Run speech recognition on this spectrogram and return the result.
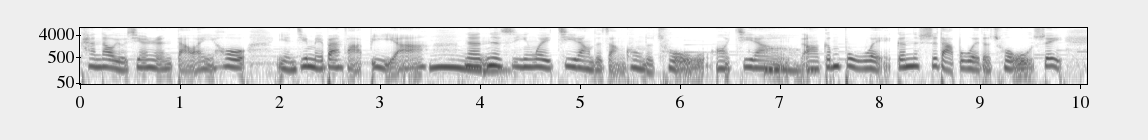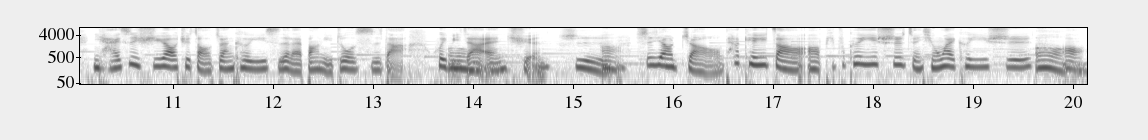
看到有些人打完以后眼睛没办法闭啊？嗯、那那是因为剂量的掌控的错误哦，剂量啊跟部位跟施打部位的错误，所以你还是需要去找专科医师来帮你做施打，会比较安全。哦、是，嗯，是要找他可以找啊、呃、皮肤科医师、整形外科医师哦、呃，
